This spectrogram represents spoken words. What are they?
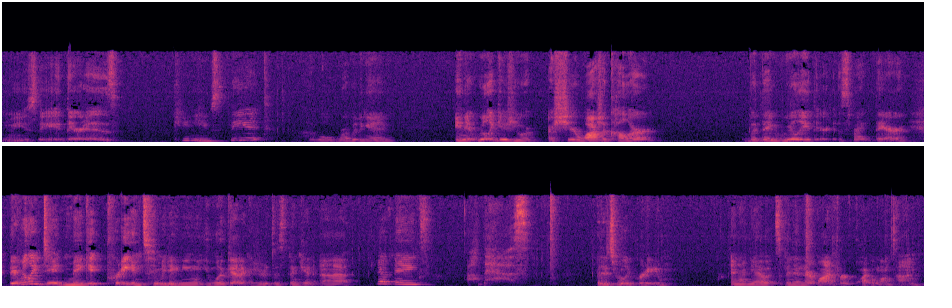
Let me see. There it is. Can you see it? I will rub it again and it really gives you a, sheer wash of color but they really there it is right there they really did make it pretty intimidating when you look at it because you're just thinking uh no thanks pass but it's really pretty. And i know it's been in their line for quite a long time.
